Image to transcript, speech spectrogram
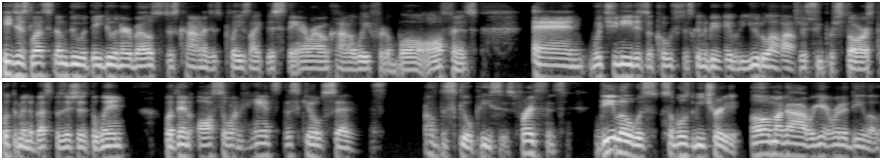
He just lets them do what they do, and everybody else just kind of just plays like this, stand around, kind of wait for the ball offense. And what you need is a coach that's going to be able to utilize your superstars, put them in the best positions to win, but then also enhance the skill sets of the skill pieces. For instance, D'Lo was supposed to be traded. Oh my God, we're getting rid of D'Lo.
